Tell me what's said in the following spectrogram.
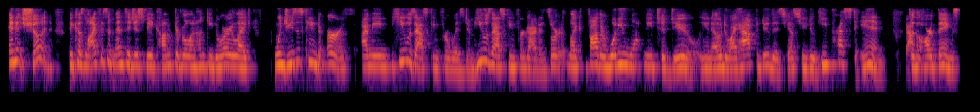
And it should, because life isn't meant to just be comfortable and hunky dory. Like when Jesus came to earth, I mean, he was asking for wisdom, he was asking for guidance, or like, Father, what do you want me to do? You know, do I have to do this? Yes, you do. He pressed in yeah. to the hard things.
